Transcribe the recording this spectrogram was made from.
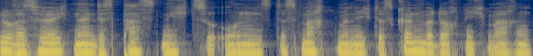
Nur was höre ich? Nein, das passt nicht zu uns, das macht man nicht, das können wir doch nicht machen.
